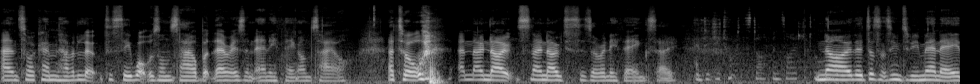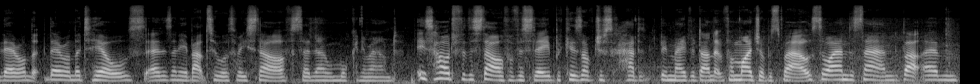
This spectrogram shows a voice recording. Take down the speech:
and so I came and had a look to see what was on sale, but there isn't anything on sale at all, and no notes, no notices or anything. So. And did you talk to the staff inside? No, there doesn't seem to be many. They're on the they're on the tills, and there's only about two or three staff, so no one walking around. It's hard for the staff, obviously, because I've just had been made redundant from my job as well, so I understand. But um,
